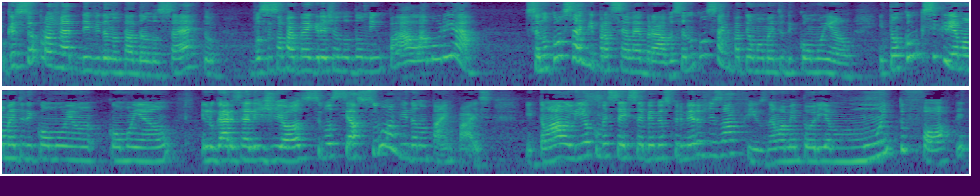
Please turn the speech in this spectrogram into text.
Porque se o seu projeto de vida não está dando certo, você só vai para a igreja no domingo para lamuriar. Você não consegue para celebrar, você não consegue para ter um momento de comunhão. Então, como que se cria momento de comunhão, comunhão em lugares religiosos se você a sua vida não está em paz? Então, ali eu comecei a receber meus primeiros desafios, né? Uma mentoria muito forte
